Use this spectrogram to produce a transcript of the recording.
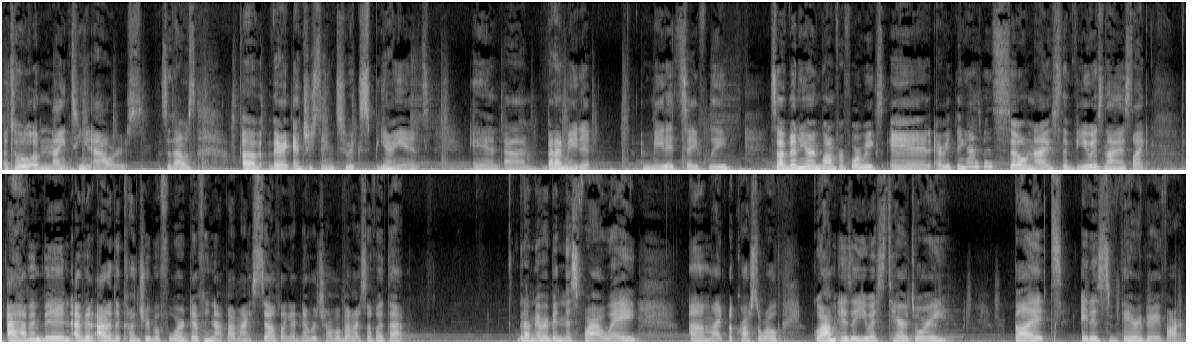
a total of 19 hours. So that was uh, very interesting to experience. And, um, but I made it. I made it safely. So I've been here in Guam for four weeks and everything has been so nice. The view is nice. Like, I haven't been, I've been out of the country before, definitely not by myself. Like, I never traveled by myself like that. But I've never been this far away, um, like across the world. Guam is a US territory, but it is very, very far.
